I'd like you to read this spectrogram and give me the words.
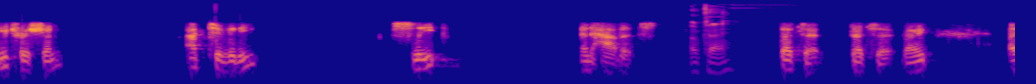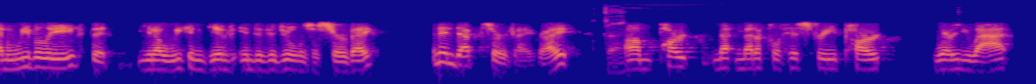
nutrition, activity, sleep, and habits. Okay. That's it. That's it, right? And we believe that, you know, we can give individuals a survey, an in-depth survey, right? Okay. Um, part me- medical history, part where you at,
